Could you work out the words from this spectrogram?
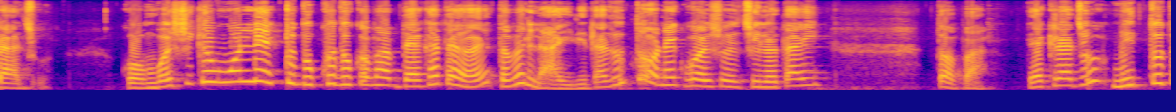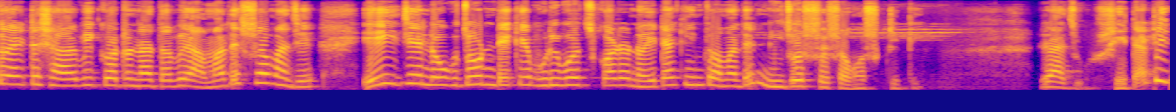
রাজু কম বয়সী কেউ মরলে একটু দুঃখ দুঃখ ভাব দেখাতে হয়, তবে লাইরি দাদুর তো অনেক বয়স হয়েছিল, তাই? তপা দেখ রাজু, মৃত্যু তো একটা স্বাভাবিক ঘটনা, তবে আমাদের সমাজে এই যে লোকজন ডেকে ভুরিভোজ করানো, এটা কিন্তু আমাদের নিজস্ব সংস্কৃতি। রাজু, সেটা ঠিক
